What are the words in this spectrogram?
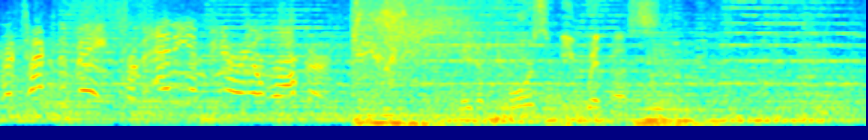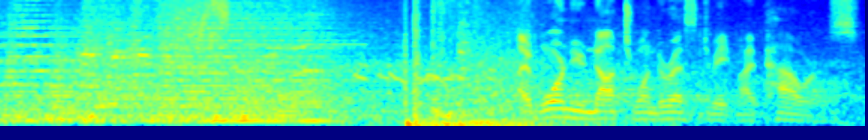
Protect the base from any Imperial walker. May the Force be with us. I warn you not to underestimate my powers.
